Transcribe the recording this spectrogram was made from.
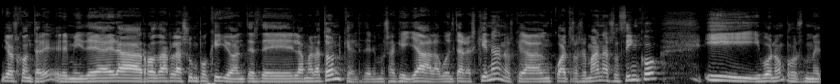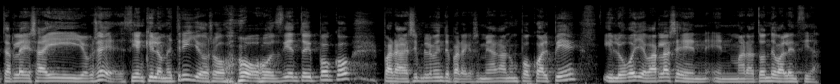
ya os contaré. Eh, mi idea era rodarlas un poquillo antes de la maratón, que tenemos aquí ya a la vuelta de la esquina, nos quedan cuatro semanas o cinco, y, bueno, pues meterles ahí, yo qué sé, 100 kilometrillos o, ciento y poco, para simplemente para que se me hagan un poco al pie y luego llevarlas en, en maratón de Valencia.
